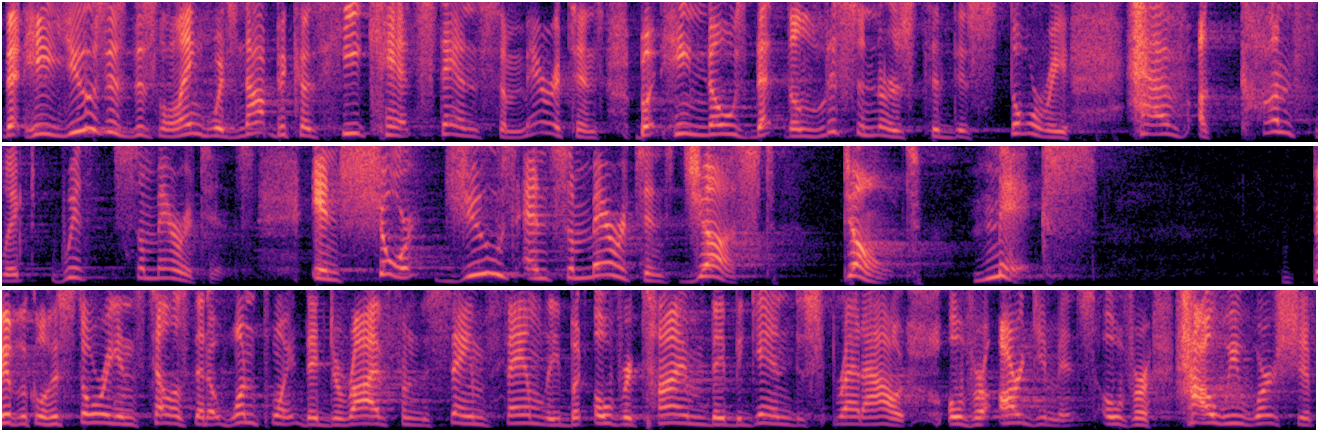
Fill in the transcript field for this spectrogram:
that he uses this language not because he can't stand Samaritans, but he knows that the listeners to this story have a conflict with Samaritans. In short, Jews and Samaritans just don't mix. Biblical historians tell us that at one point they derived from the same family, but over time they began to spread out over arguments over how we worship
